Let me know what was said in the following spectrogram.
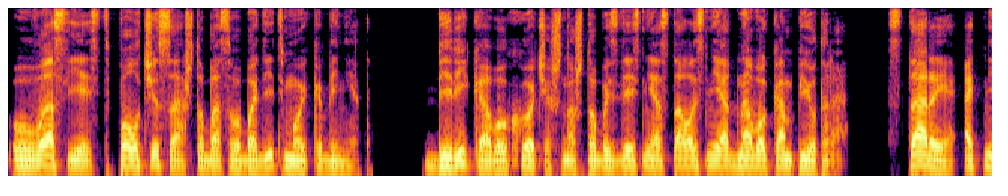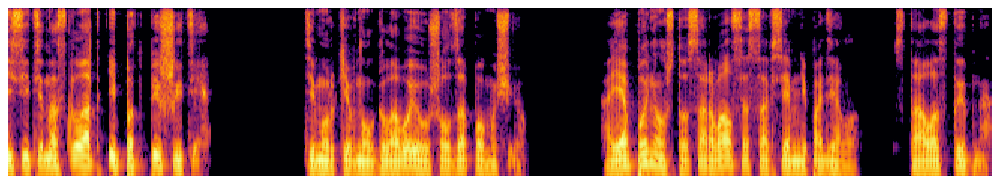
у вас есть полчаса, чтобы освободить мой кабинет. Бери кого хочешь, но чтобы здесь не осталось ни одного компьютера. Старые отнесите на склад и подпишите». Тимур кивнул головой и ушел за помощью. А я понял, что сорвался совсем не по делу. Стало стыдно.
